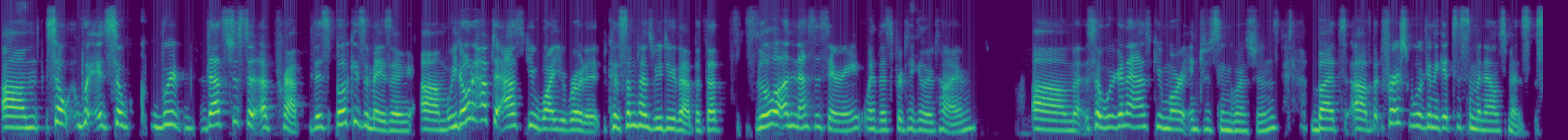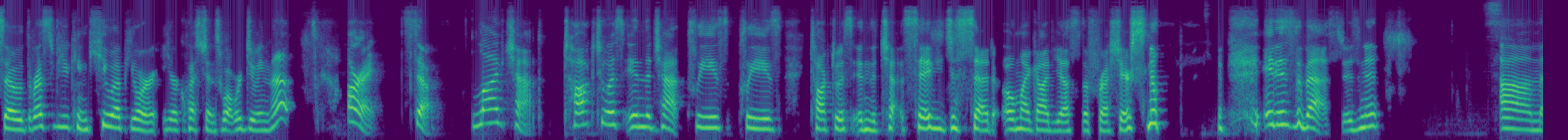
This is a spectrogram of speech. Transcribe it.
Um so so we're that's just a, a prep. This book is amazing. Um we don't have to ask you why you wrote it because sometimes we do that but that's a little unnecessary with this particular time. Um so we're going to ask you more interesting questions but uh but first we're going to get to some announcements. So the rest of you can queue up your your questions while we're doing that. All right so live chat. Talk to us in the chat please please talk to us in the chat. Sadie just said oh my god yes the fresh air snow. It is the best isn't it? Um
